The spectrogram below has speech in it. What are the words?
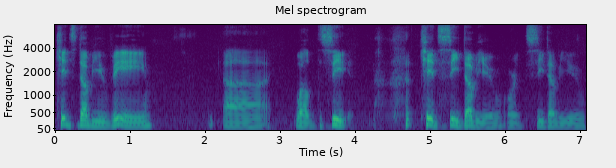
Kids WB, uh, well, the C, Kids CW, or CW,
